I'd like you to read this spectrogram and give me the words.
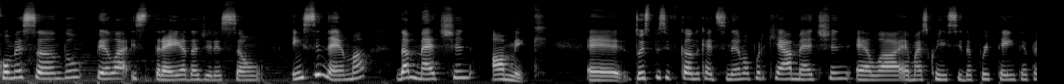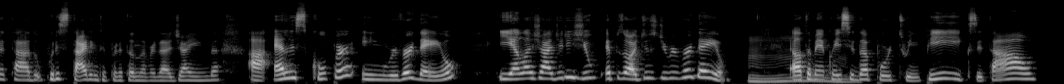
Começando pela estreia da direção em cinema da Mädchen Amick. É, tô especificando que é de cinema porque a Mädchen, ela é mais conhecida por ter interpretado, por estar interpretando, na verdade, ainda, a Alice Cooper em Riverdale. E ela já dirigiu episódios de Riverdale. Hum. Ela também é conhecida por Twin Peaks e tal.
